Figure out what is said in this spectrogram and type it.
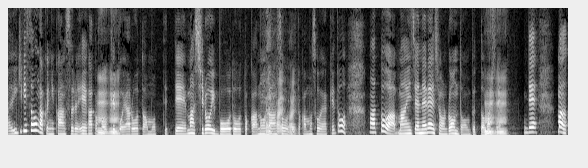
あイギリス音楽に関する映画とかを結構やろうとは思ってて、うんうん、まあ、白い暴動とかノーザンソウルとかもそうやけど、はいはいはい、まあ、あとは「マイ・ジェネレーションロンドンをぶっ飛ばせ」うんうん。でまあ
